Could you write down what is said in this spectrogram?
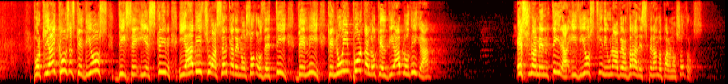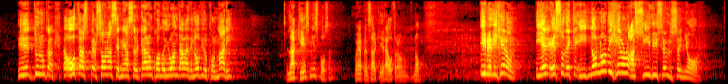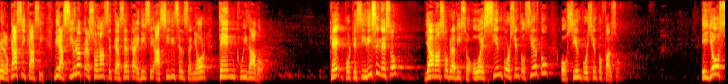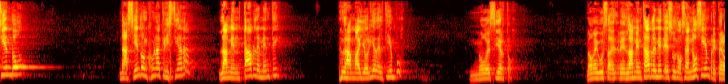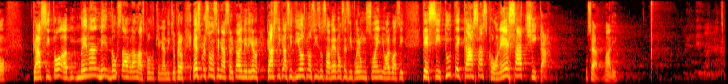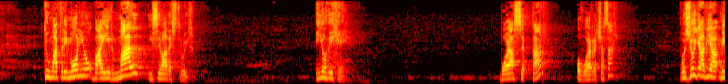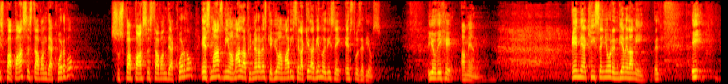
Porque hay cosas que Dios dice y escribe y ha dicho acerca de nosotros, de ti, de mí, que no importa lo que el diablo diga, es una mentira y Dios tiene una verdad esperando para nosotros. Y otras personas se me acercaron cuando yo andaba de novio con Mari, la que es mi esposa. Voy a pensar que era otra, no. Y me dijeron, y eso de que, y no, no dijeron así dice el Señor, pero casi, casi. Mira, si una persona se te acerca y dice así dice el Señor, ten cuidado. ¿Ok? Porque si dicen eso, ya va sobre aviso. O es 100% cierto o 100% falso. Y yo siendo, naciendo en cuna cristiana, lamentablemente, la mayoría del tiempo, no es cierto. No me gusta, lamentablemente, eso, o sea, no siempre, pero casi todo, no sabrán las cosas que me han dicho, pero es personas se me acercaron y me dijeron, casi, casi Dios nos hizo saber, no sé si fue un sueño o algo así, que si tú te casas con esa chica, o sea, Mari, tu matrimonio va a ir mal y se va a destruir. Y yo dije, ¿voy a aceptar o voy a rechazar? Pues yo ya había, mis papás estaban de acuerdo, sus papás estaban de acuerdo. Es más, mi mamá la primera vez que vio a Mari se la queda viendo y dice, esto es de Dios. Y yo dije, amén. Heme aquí, Señor, envíamela a mí. Y,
